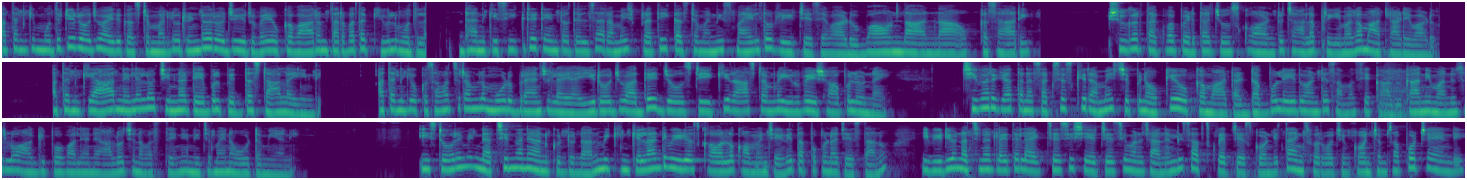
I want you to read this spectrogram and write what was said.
అతనికి మొదటి రోజు ఐదు కస్టమర్లు రెండో రోజు ఇరవై ఒక వారం తర్వాత క్యూలు మొదలై. దానికి సీక్రెట్ ఏంటో తెలుసా రమేష్? ప్రతి కస్టమర్ని స్మైల్తో ట్రీట్ చేసేవాడు. బాగుందా అన్న? ఒక్కసారి షుగర్ తక్కువ పెడతా చూసుకో అంటూ చాలా ప్రేమగా మాట్లాడేవాడు. అతనికి ఆరు నెలల్లో చిన్న టేబుల్ పెద్ద స్టాల్ అయ్యింది అతనికి ఒక సంవత్సరంలో మూడు బ్రాంచులు అయ్యాయి ఈరోజు అదే జోస్ టీకి రాష్ట్రంలో ఇరవై షాపులు ఉన్నాయి చివరిగా తన సక్సెస్కి రమేష్ చెప్పిన ఒకే ఒక్క మాట డబ్బు లేదు అంటే సమస్య కాదు కానీ మనసులో ఆగిపోవాలి అనే ఆలోచన వస్తేనే నిజమైన ఓటమి అని. ఈ స్టోరీ మీకు నచ్చిందని అనుకుంటున్నాను. మీకు ఇంకెలాంటి వీడియోస్ కావాలో కామెంట్ చేయండి. తప్పకుండా చేస్తాను. ఈ వీడియో నచ్చినట్లయితే లైక్ చేసి షేర్ చేసి మన ఛానల్ని సబ్స్క్రైబ్ చేసుకోండి. Thanks for watching. కొంచెం సపోర్ట్ చేయండి.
